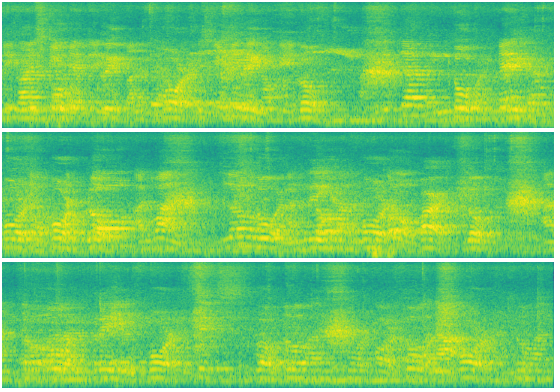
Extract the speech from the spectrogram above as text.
Decline 2 and 3 and 4 and 3. Slow. 2 and 3 and 4 and 4. Slow. and one. 2 and 3 and 4 and 5. Slow. and 2 and 3 and 4 and 6. Slow. two and four, four, 2 and 4 two and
